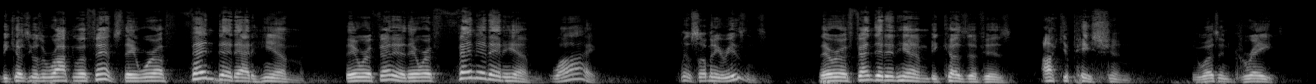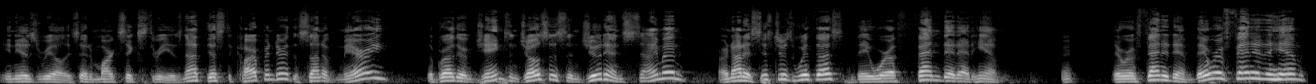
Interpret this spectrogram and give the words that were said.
because he was a rock of offense. They were offended at him. They were offended. They were offended at him. Why? There's so many reasons. They were offended at him because of his occupation. He wasn't great in Israel. He said in Mark 6 3, Is not this the carpenter, the son of Mary, the brother of James and Joseph and Judah and Simon? Are not his sisters with us? They were offended at him. They were offended at him. They were offended at him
